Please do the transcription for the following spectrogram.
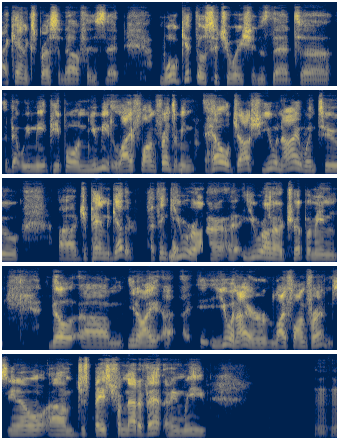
I can't express enough is that we'll get those situations that uh, that we meet people and you meet lifelong friends. I mean, hell, Josh, you and I went to uh, Japan together. I think Yep. you were on our uh, you were on our trip. I mean, they'll um, you know I, I you and I are lifelong friends. You know, um, just based from that event. I mean, we hmm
